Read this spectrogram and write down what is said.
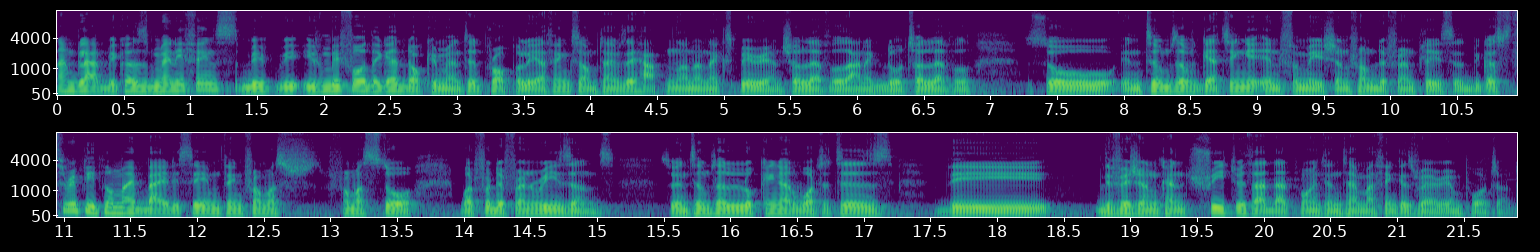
I'm glad because many things, be, be, even before they get documented properly, I think sometimes they happen on an experiential level, anecdotal level. So in terms of getting information from different places, because three people might buy the same thing from a, from a store, but for different reasons. So in terms of looking at what it is the division can treat with at that point in time, I think is very important.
